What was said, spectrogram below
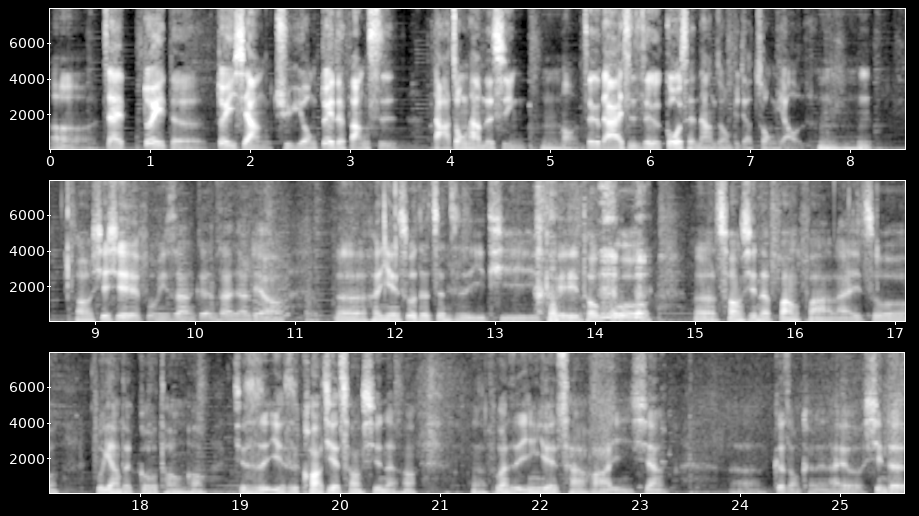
呃，在对的对象去用对的方式打中他们的心，嗯，哦，这个大概是这个过程当中比较重要的。嗯嗯，嗯。好，谢谢副秘书长跟大家聊，呃，很严肃的政治议题，可以透过呃创新的方法来做不一样的沟通，哈、哦，其实也是跨界创新的哈，呃，不管是音乐、插画、影像，呃，各种可能还有新的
